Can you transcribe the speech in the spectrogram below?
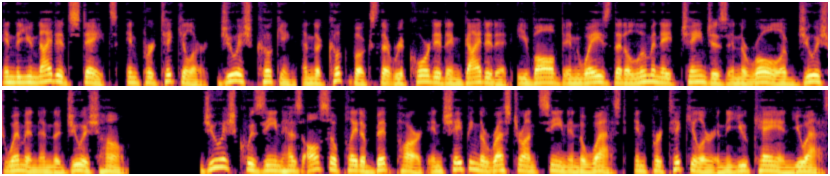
In the United States, in particular, Jewish cooking and the cookbooks that recorded and guided it evolved in ways that illuminate changes in the role of Jewish women and the Jewish home. Jewish cuisine has also played a bit part in shaping the restaurant scene in the West, in particular in the UK and US.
